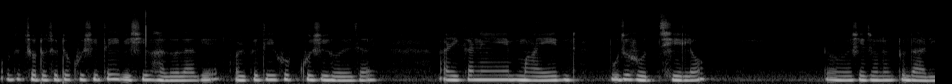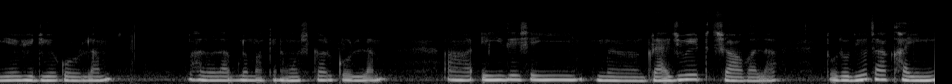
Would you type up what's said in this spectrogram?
ওদের ছোটো ছোটো খুশিতেই বেশি ভালো লাগে। অল্পেতেই খুব খুশি হয়ে যায়। আর এখানে মায়ের পুজো হচ্ছিল। তো সেই জন্য একটু দাঁড়িয়ে ভিডিও করলাম। ভালো লাগল মাকে নমস্কার করলাম। এই যে সেই গ্র্যাজুয়েট চাওয়ালা তো যদিও চা খাইনি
